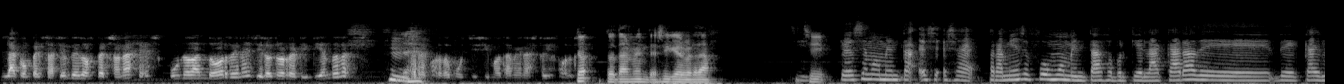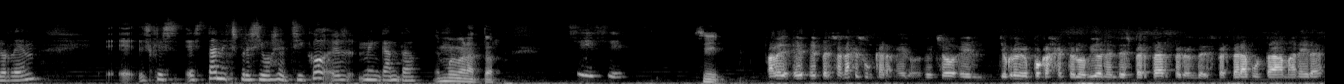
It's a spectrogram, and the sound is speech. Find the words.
la conversación de dos personajes, uno dando órdenes y el otro repitiéndolas, Hmm. me recordó muchísimo también a Spaceballs. To- totalmente, sí que es verdad. Sí. Sí. Pero ese momento, o sea, para mí ese fue un momentazo, porque la cara de, de Kylo Ren eh, es que es, es tan expresivo ese chico, es- me encanta. Es muy buen actor. Sí, sí. Sí. A ver, el, el personaje es un caramelo. De hecho, el, yo creo que poca gente lo vio en el despertar, pero el despertar apuntaba maneras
